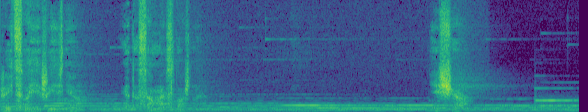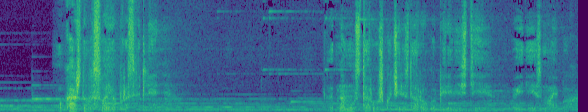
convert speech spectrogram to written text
жить своей жизнью – это самое сложное. Еще у каждого свое просветление. Одному старушку через дорогу перевести, выйдя из Майбаха,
